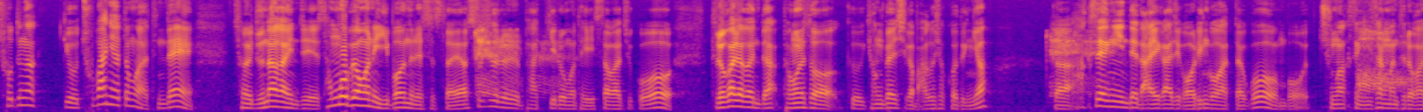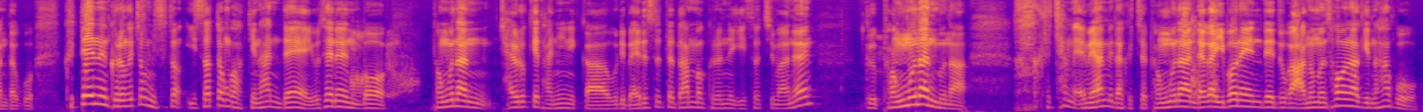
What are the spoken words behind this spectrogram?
초등학교 초반이었던 것 같은데 저희 누나가 이제 성모병원에 입원을 했었어요. 수술을 받기로 뭐돼 있어가지고 들어가려고 했는데 병원에서 그 경별 씨가 막으셨거든요. 그러니까 네. 학생인데 나이가 아직 어린 것 같다고 뭐 중학생 이상만 들어간다고 그때는 그런 게 좀 있었던, 있었던 것 같긴 한데 요새는 뭐 그래요? 병문안 자유롭게 다니니까 우리 메르스 때도 한번 그런 얘기 있었지만은 그 병문안 문화 하, 그참 애매합니다. 그쵸? 병문안 내가 입원해 있는데 누가 안 오면 서운하기는 하고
